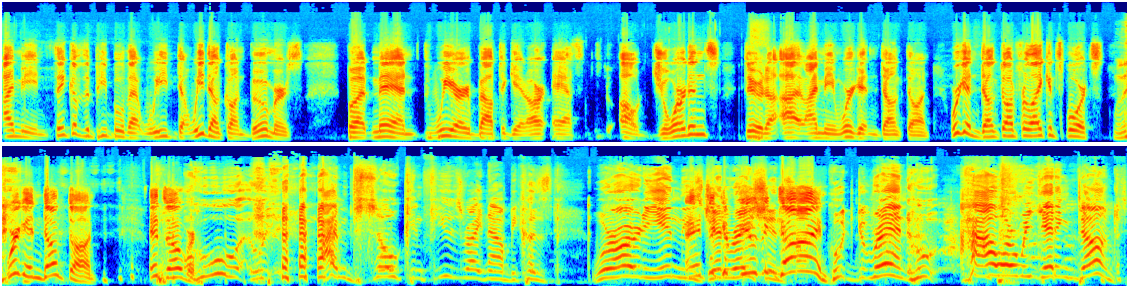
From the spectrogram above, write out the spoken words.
I mean, think of the people that we dunk. We dunk on boomers, but man, we are about to get our ass. Oh, Jordans, dude. I, I mean, we're getting dunked on. We're getting dunked on for liking sports. We're getting dunked on. It's over. Who? who- I'm so confused right now because we're already in these It's a confusing generations. time. Who, Rand? Who? How are we getting dunked?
